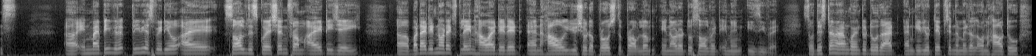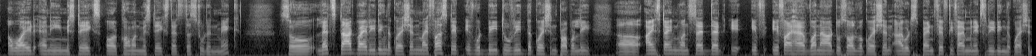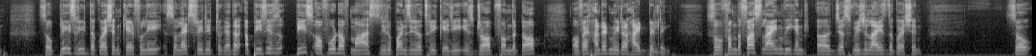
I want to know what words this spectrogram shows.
Uh, in my previ previous video, I solved this question from IIT JEE, uh, but I did not explain how I did it and how you should approach the problem in order to solve it in an easy way. So this time I'm going to do that and give you tips in the middle on how to avoid any mistakes or common mistakes that the student make. So let's start by reading the question. My first tip it would be to read the question properly. Uh, Einstein once said that if if I have one hour to solve a question, I would spend 55 minutes reading the question. So please read the question carefully. So let's read it together. A piece piece of wood of mass 0.03 kg is dropped from the top of a 100 meter height building. So from the first line, we can uh, just visualize the question. So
